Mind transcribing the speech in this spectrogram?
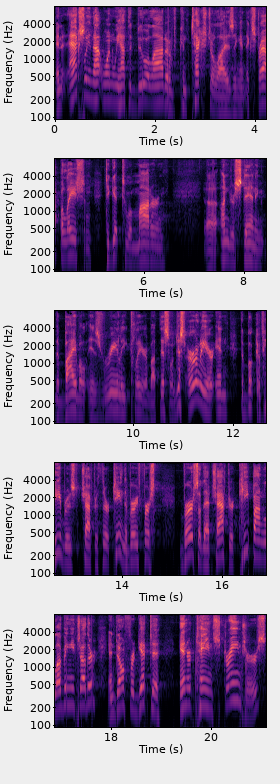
And actually, not one we have to do a lot of contextualizing and extrapolation to get to a modern uh, understanding. The Bible is really clear about this one. Just earlier in the book of Hebrews, chapter 13, the very first verse of that chapter keep on loving each other and don't forget to entertain strangers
